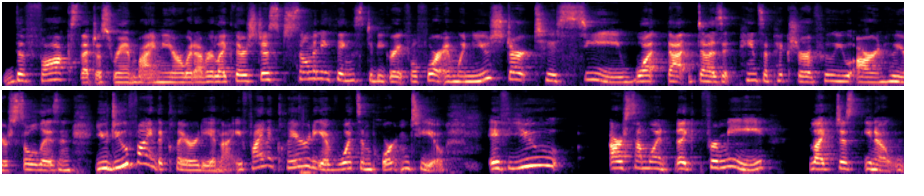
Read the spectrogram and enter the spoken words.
the fox that just ran by me or whatever like there's just so many things to be grateful for. And when you start to see what that does it paints a picture of who you are and who your soul is. And you do find the clarity in that. You find the clarity of what's important to you. If you are someone like for me like just you know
